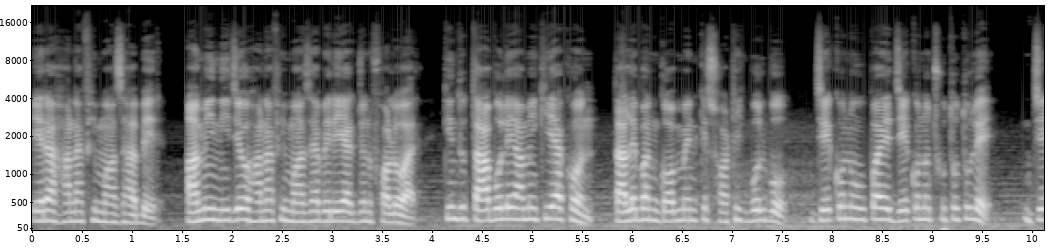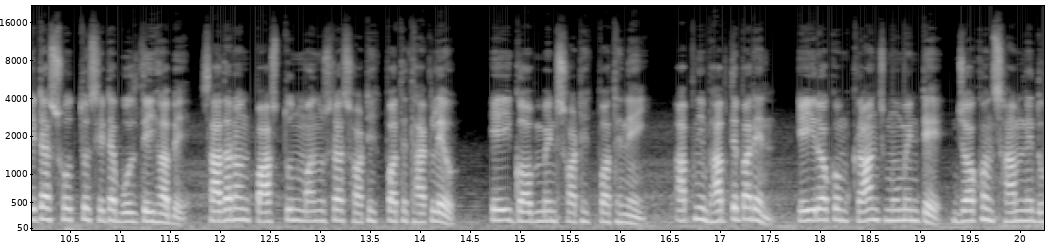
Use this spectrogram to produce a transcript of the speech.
এরা হানাফি মাঝহাবের। আমি নিজেও হানাফি মাঝহাবেরই একজন ফলোয়ার। কিন্তু তা বলে আমি কি এখন? তালেবান গভর্নমেন্টকে সঠিক বলব, যে কোনো উপায়ে যে কোনো ছুতো তুলে, যেটা সত্য সেটা বলতেই হবে। সাধারণ পাস্তুন মানুষরা সঠিক পথে থাকলেও, এই গভর্নমেন্ট সঠিক পথে নেই। আপনি ভাবতে পারেন, এই রকম ক্রাঞ্চ মুমেন্টে যখন সামনে দু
